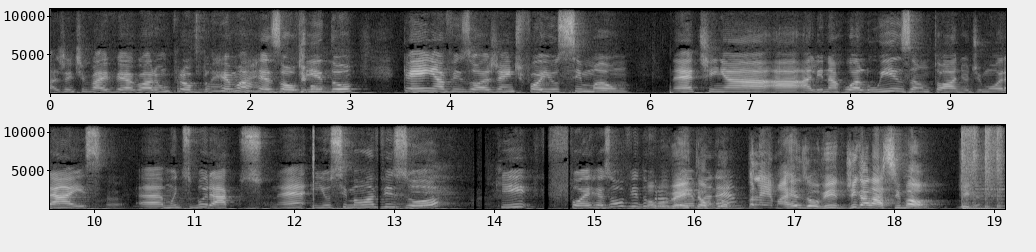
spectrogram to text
A gente vai ver agora um problema resolvido. Que Quem avisou a gente foi o Simão. Né? Tinha a, ali na rua Luiz Antônio de Moraes uh, muitos buracos. Né? E o Simão avisou que foi resolvido Vamos o problema. Vamos ver então, né? problema resolvido. Diga lá, Simão. Diga.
